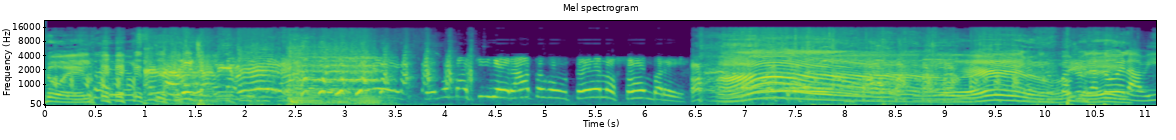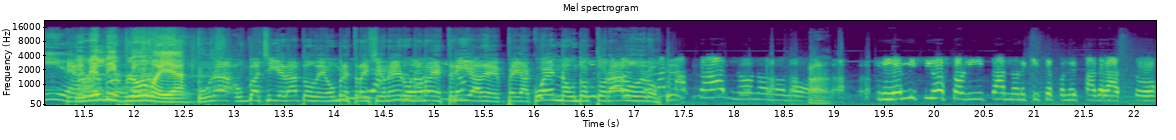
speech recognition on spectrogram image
Joel. lucha libre! Tengo un bachillerato con ustedes los hombres. ah. Bachillerato de la vida. Tiene el diploma ya. Una, un bachillerato de hombres traicioneros, una maestría de pegacuerno, un doctorado de los... No, no, no, no. Ah. Crié mis hijos solita, no le quise poner padrastro.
